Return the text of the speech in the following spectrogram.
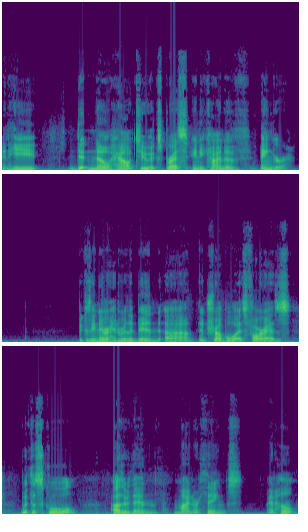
And he didn't know how to express any kind of anger because he never had really been uh, in trouble as far as with the school other than minor things at home.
